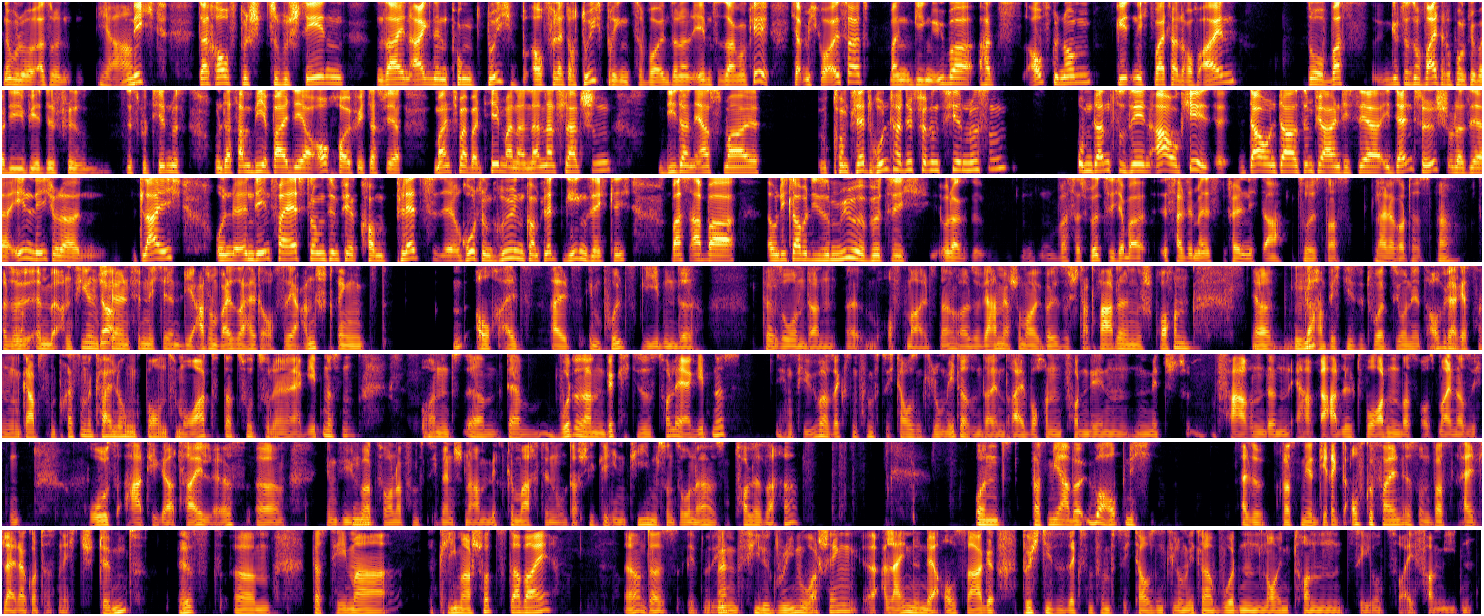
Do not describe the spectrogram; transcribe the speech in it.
Ne, wo du also Ja. nicht darauf zu bestehen, seinen eigenen Punkt durch auch vielleicht auch durchbringen zu wollen, sondern eben zu sagen: „Okay, ich habe mich geäußert, mein Gegenüber hat's aufgenommen, geht nicht weiter darauf ein. So, was gibt es noch weitere Punkte, über die wir diskutieren müssen?“ Und das haben wir beide ja auch häufig, dass wir manchmal bei Themen aneinander klatschen, die dann erst mal komplett runterdifferenzieren müssen, um dann zu sehen: „Ah, okay, äh, da und da sind wir eigentlich sehr identisch oder sehr ähnlich oder gleich und in den Verästelungen sind wir komplett äh, rot und grün, komplett gegensätzlich.“ Was aber und ich glaube, diese Mühe wird sich oder was heißt wird sich, aber ist halt in den meisten Fällen nicht da. So ist das, leider Gottes, ne? Also, Ja. ähm, an vielen Ja. Stellen finde ich, äh, die Art und Weise halt auch sehr anstrengend, auch als als impulsgebende Person dann, ähm, oftmals, ne? Also, wir haben ja schon mal über dieses Stadtradeln gesprochen. Ja, Mhm. da habe ich die Situation jetzt auch wieder gestern gab's 'ne Pressemitteilung bei uns im Ort dazu, zu den Ergebnissen. Und, ähm, da wurde dann wirklich dieses tolle Ergebnis irgendwie über 56.000 Kilometer sind da in 3 Wochen von den Mitfahrenden erradelt worden, was aus meiner Sicht 'n großartiger Teil ist. Äh, irgendwie über Mhm. 250 Menschen haben mitgemacht in unterschiedlichen Teams und so, ne? Ist 'ne tolle Sache. Und was mir aber überhaupt nicht also, was mir direkt aufgefallen ist und was halt leider Gottes nicht stimmt, ist, ähm, das Thema Klimaschutz dabei. Ja, da ist e eben viel Greenwashing. Allein in der Aussage, durch diese 56.000 Kilometer wurden 9 Tonnen CO2 vermieden.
